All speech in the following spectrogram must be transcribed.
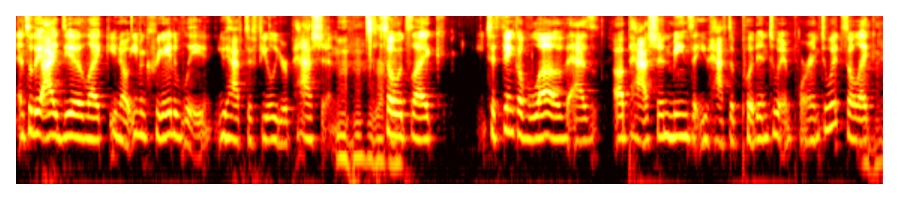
And so the idea like, you know, even creatively, you have to feel your passion. Mm-hmm, exactly. So it's like to think of love as a passion means that you have to put into it and pour into it. So like mm-hmm.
